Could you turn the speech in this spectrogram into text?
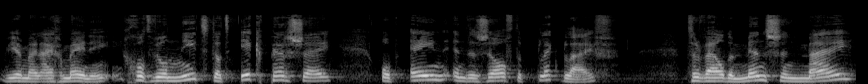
weer mijn eigen mening, God wil niet dat ik per se op één en dezelfde plek blijf, terwijl de mensen mij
